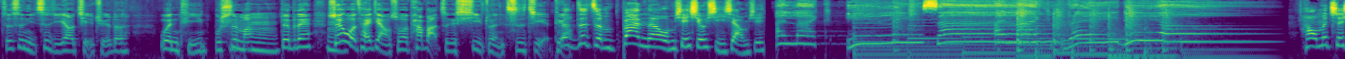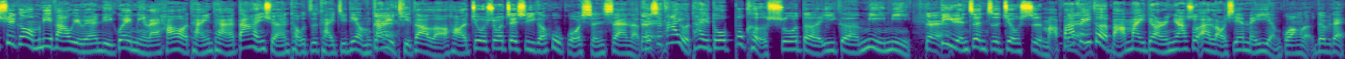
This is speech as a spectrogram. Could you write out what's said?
这是你自己要解决的问题，不是吗？对不对？所以我才讲说，他把这个细盾肢解掉。那这怎么办呢？我们先休息一下，我们先。I like 好，我们持续跟我们立法委员李桂敏来好好谈一谈。大家很喜欢投资台积电，我们刚刚也提到了哈，就是说这是一个护国神山了。可是它有太多不可说的一个秘密，对，地缘政治就是嘛。巴菲特把它卖掉，人家说哎，老先生没眼光了，对不对？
